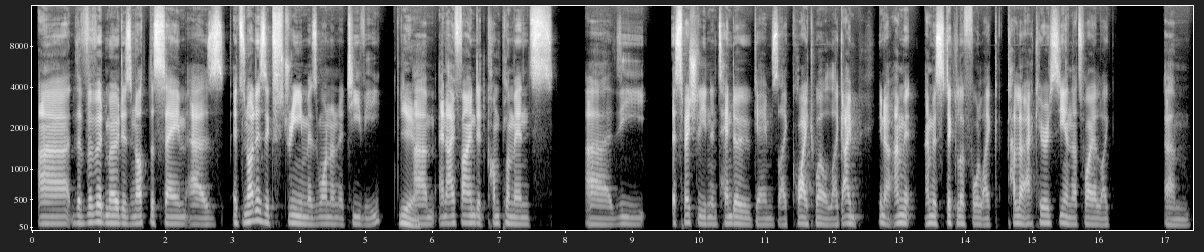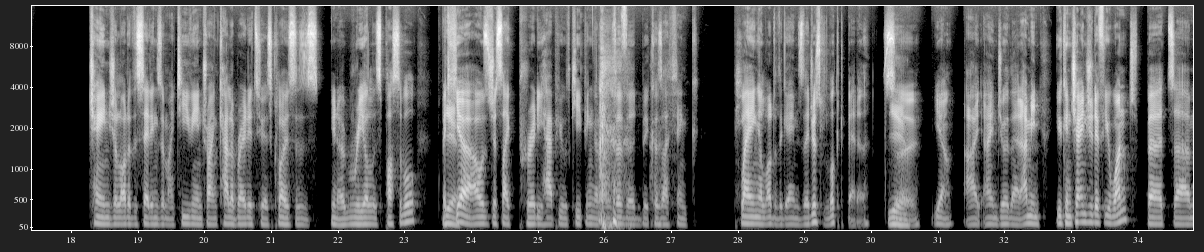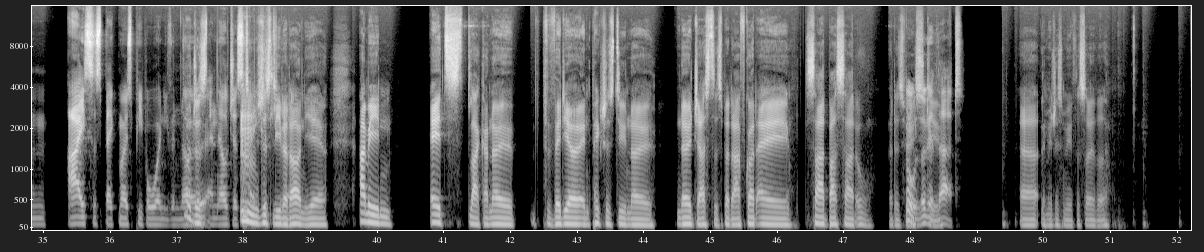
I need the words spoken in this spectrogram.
uh, the vivid mode is not the same as, it's not as extreme as one on a TV. yeah, Um, and I find it complements uh, the, especially Nintendo games, like quite well. Like I'm, you know, I'm a, I'm a stickler for like color accuracy, and that's why I like um, change a lot of the settings of my TV and try and calibrate it to as close as you know real as possible. But Yeah. here, I was just like pretty happy with keeping it on vivid because I think playing a lot of the games they just looked better. So Yeah. yeah, I I enjoy that. I mean, you can change it if you want, but um, I suspect most people won't even know, just- and they'll just just leave it on. Yeah, I mean, it's like I know the video and pictures do no no justice, but I've got a side by side. Oh, that is very. Oh, look at that Uh, let me just move this over.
